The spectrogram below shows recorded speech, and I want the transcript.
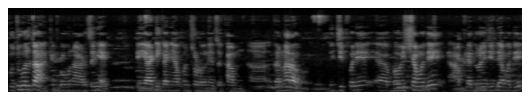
कुतूहलता किंबहुना अडचणी आहेत ते या ठिकाणी आपण सोडवण्याचं काम करणार आहोत. निश्चितपणे भविष्यामध्ये आपल्या धुळे जिल्ह्यामध्ये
